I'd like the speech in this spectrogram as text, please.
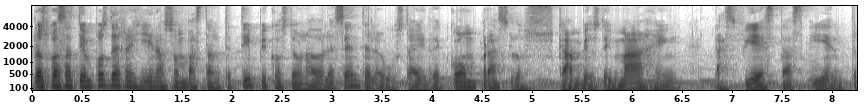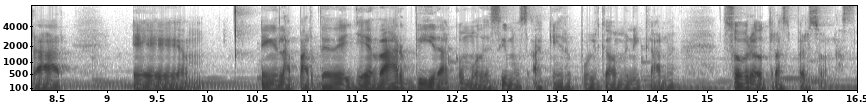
Los pasatiempos de Regina son bastante típicos de un adolescente. Le gusta ir de compras, los cambios de imagen, las fiestas y entrar eh, en la parte de llevar vida, como decimos aquí en República Dominicana, sobre otras personas.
